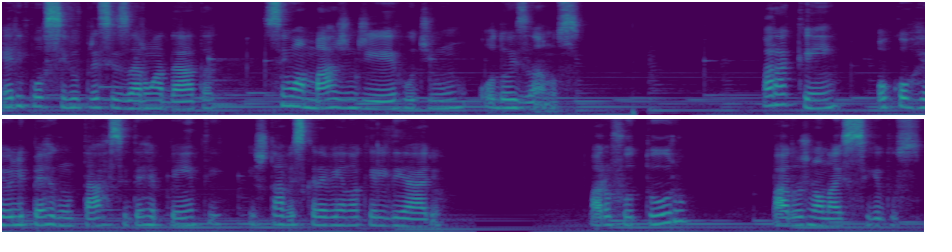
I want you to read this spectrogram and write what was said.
era impossível precisar uma data sem uma margem de erro de um ou dois anos. Para quem ocorreu-lhe perguntar se de repente estava escrevendo aquele diário? Para o futuro? Para os não nascidos?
